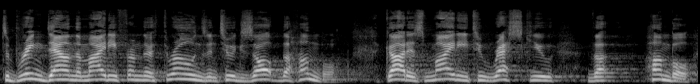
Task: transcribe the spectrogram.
to bring down the mighty from their thrones, and to exalt the humble. God is mighty to rescue the humble,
